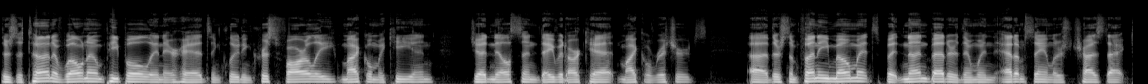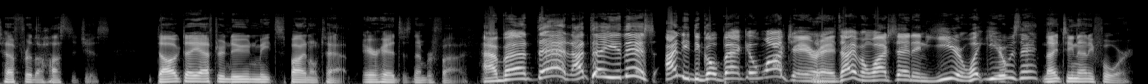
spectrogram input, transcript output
There's a ton of well-known people in Airheads, including Chris Farley, Michael McKean, Judd Nelson, David Arquette, Michael Richards. Uh, there's some funny moments, but none better than when Adam Sandler tries to act tough for the hostages. Dog Day Afternoon meets Spinal Tap. Airheads is number five. How about that? I'll tell you this. I need to go back and watch Airheads. I haven't watched that in year. What year was that? 1994.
